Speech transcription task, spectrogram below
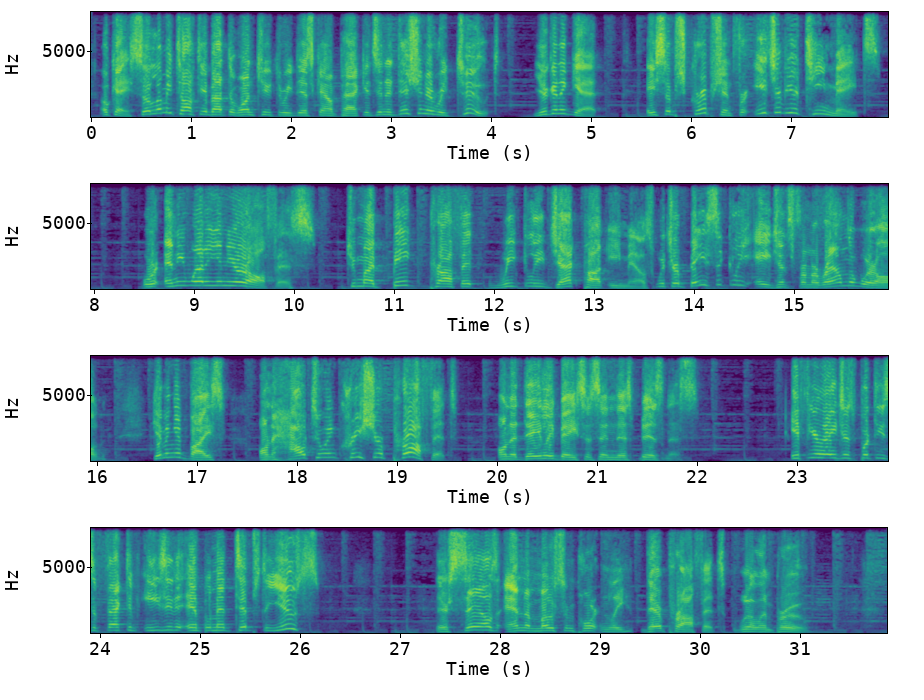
Okay, so let me talk to you about the 123 discount package. In addition to Retoot, you're going to get a subscription for each of your teammates or anybody in your office to my Big Profit weekly jackpot emails, which are basically agents from around the world giving advice on how to increase your profit on a daily basis in this business. If your agents put these effective, easy to implement tips to use, their sales and, the most importantly, their profits will improve.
